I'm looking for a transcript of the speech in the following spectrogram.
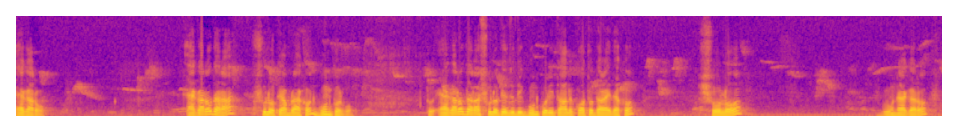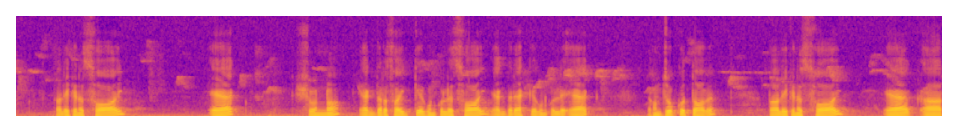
এগারো। এগারো দ্বারা ষোলোকে আমরা এখন গুণ করব। তো এগারো দ্বারা ষোলোকে যদি গুণ করি, তাহলে কত দাঁড়ায় দেখো? ষোলো গুণ এগারো, তাহলে এখানে ছয়, এক, শূন্য, এক দ্বারা ছয়কে গুণ করলে ছয়, এক দ্বারা এককে গুণ করলে এক। এখন যোগ করতে হবে। তাহলে এখানে ছয়, এক আর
